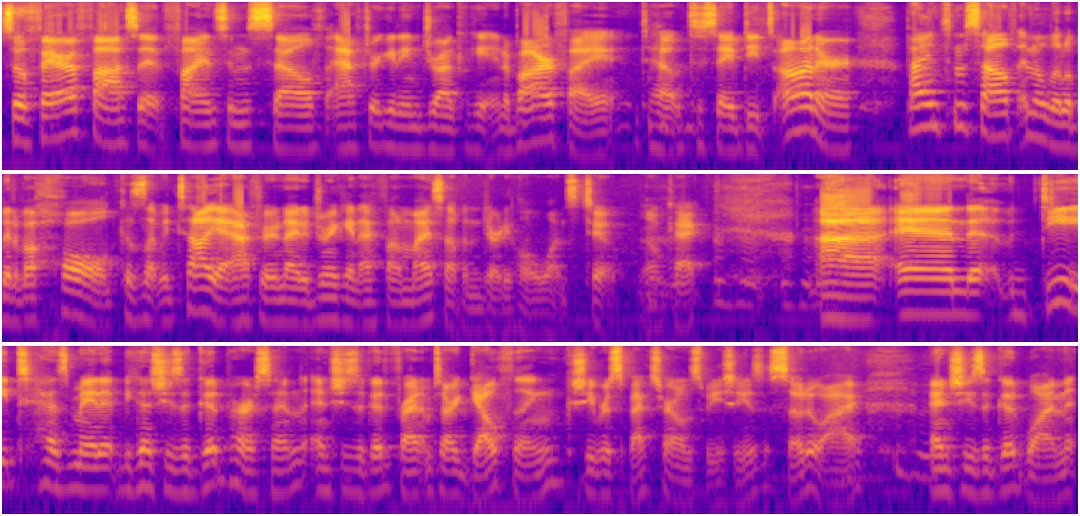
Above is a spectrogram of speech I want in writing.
so Farrah Fawcett finds himself after getting drunk and getting in a bar fight to help to save Deet's honor, finds himself in a little bit of a hole. Because let me tell you, after a night of drinking, I found myself in a dirty hole once too. Mm-hmm. Okay, mm-hmm. Mm-hmm. uh, and Deet has made it because she's a good person and she's a good friend. I'm sorry, Gelfling. She respects her own species. So do I. And she's a good one.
